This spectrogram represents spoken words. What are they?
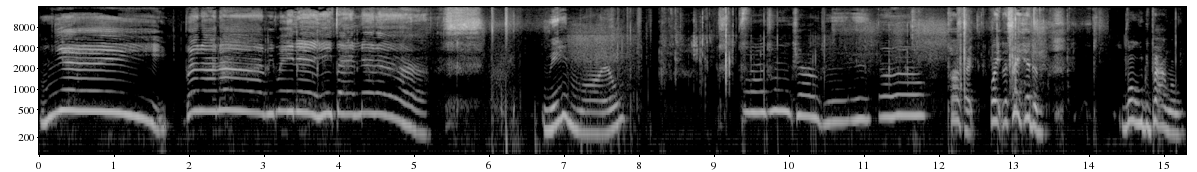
Yay! Banana! We made it! Banana! Meanwhile... Wait, let's make hidden. Roll the barrel.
